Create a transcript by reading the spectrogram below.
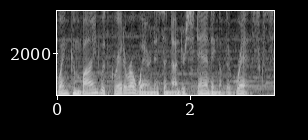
When combined with greater awareness and understanding of the risks,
